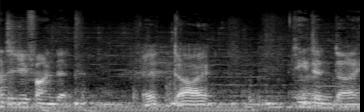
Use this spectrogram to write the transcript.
How did you find it? It die. He didn't die.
